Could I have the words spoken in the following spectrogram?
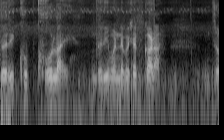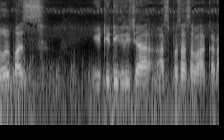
दरी खूप खोल आहे. दरी म्हणण्यापेक्षा कडा. जवळपास एटी डिग्रीच्या आसपास असावा हा कडा.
